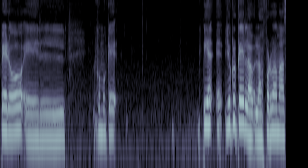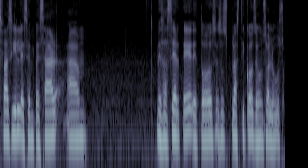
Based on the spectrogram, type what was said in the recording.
Pero el, como que eh, yo creo que la, forma más fácil es empezar a deshacerte de todos esos plásticos de un solo uso.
